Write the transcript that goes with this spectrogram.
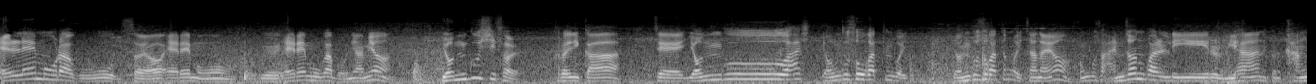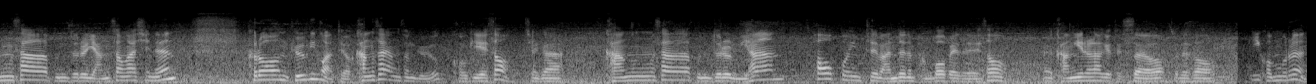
LMO라고 있어요. LMO. 그 LMO가 뭐냐면 연구시설. 그러니까 이제 연구 연구소 같은 거 있- 연구소 같은 거 있잖아요. 연구소 안전 관리를 위한 그런 강사분들을 양성하시는 그런 교육인 것 같아요. 강사 양성 교육. 거기에서 제가 강사분들을 위한 파워포인트 만드는 방법에 대해서 강의를 하게 됐어요. 그래서 이 건물은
